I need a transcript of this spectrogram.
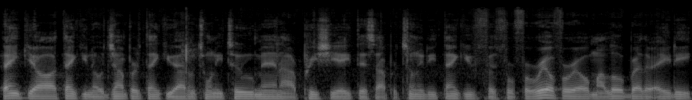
thank y'all. Thank you, No Jumper. Thank you, Adam Twenty Two, man. I appreciate this opportunity. Thank you for for, for real, for real, my little brother AD.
